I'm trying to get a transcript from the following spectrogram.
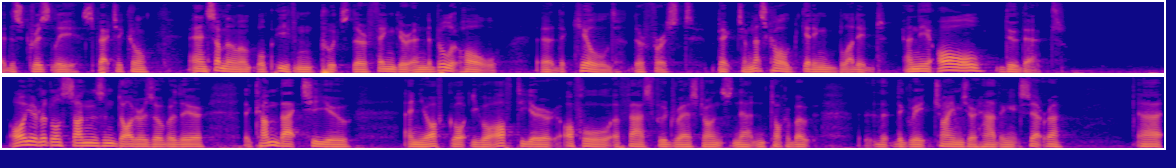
at this grisly spectacle. And some of them will even put their finger in the bullet hole uh, that killed their first victim. That's called getting blooded. And they all do that. All your little sons and daughters over there, they come back to you and you, off go, you go off to your awful uh, fast food restaurants and that and talk about the, the great times you're having, etc. Uh,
